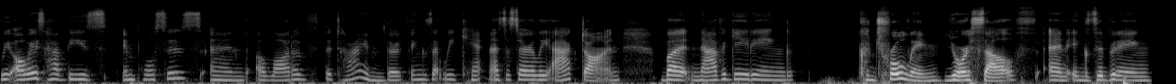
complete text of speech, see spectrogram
we always have these impulses, and a lot of the time they're things that we can't necessarily act on, but navigating controlling yourself and exhibiting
